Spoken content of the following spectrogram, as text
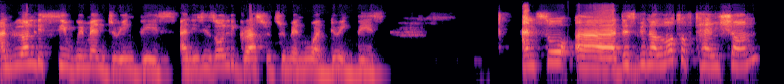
And we only see women doing this, and it is only grassroots women who are doing this. And so uh, there's been a lot of tension.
